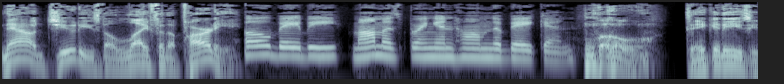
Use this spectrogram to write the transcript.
Now Judy's the life of the party. Oh, baby, Mama's bringing home the bacon. Whoa, take it easy,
